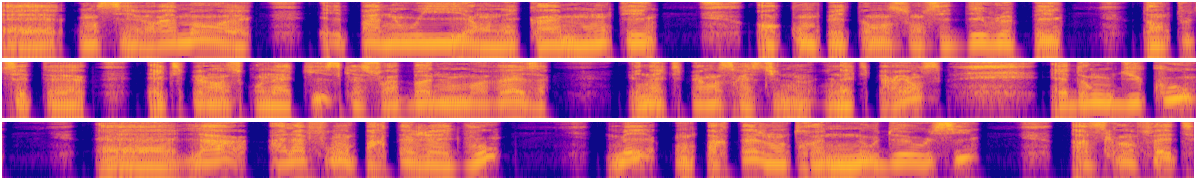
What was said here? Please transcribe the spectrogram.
euh, on s'est vraiment euh, épanoui, on est quand même monté en compétences, on s'est développé dans toute cette euh, expérience qu'on a acquise, qu'elle soit bonne ou mauvaise, une expérience reste une, une expérience. Et donc du coup, euh, là, à la fois on partage avec vous, mais on partage entre nous deux aussi, parce qu'en fait,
